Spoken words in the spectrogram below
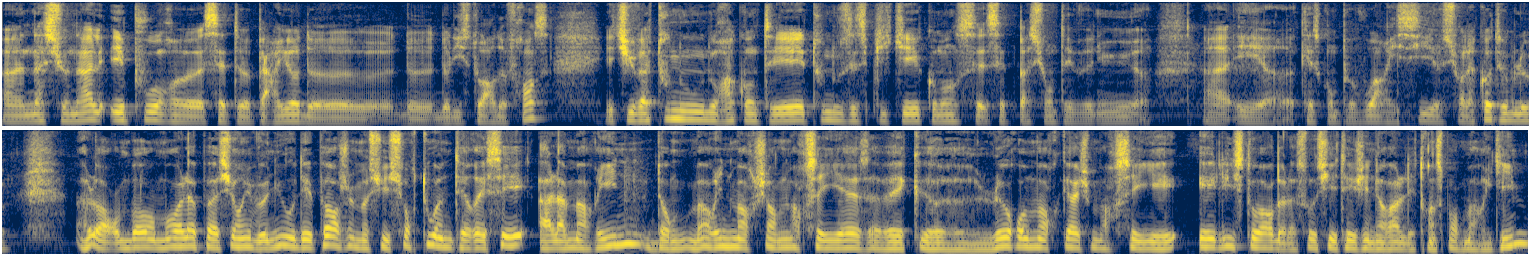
euh, nationale et pour cette période de, l'histoire de France. Et tu vas tout nous, raconter, tout nous expliquer comment cette passion t'est venue et qu'est-ce qu'on peut voir ici sur la côte bleue. Alors bon, moi la passion est venue au départ, je me suis surtout intéressé à la marine, donc marine marchande marseillaise avec le remorquage marseillais et l'histoire de la Société Générale des Transports Maritimes,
